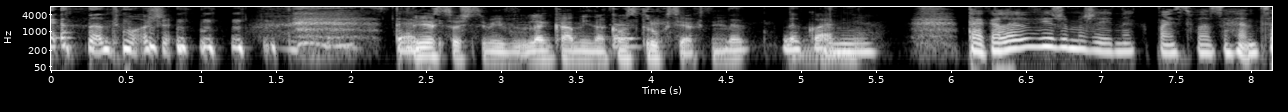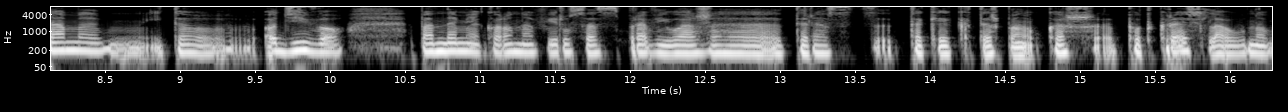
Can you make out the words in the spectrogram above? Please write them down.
nad morzem. Tak. Jest coś z tymi lękami na konstrukcjach, nie? Do, dokładnie. Tak, ale wierzymy, że jednak Państwa zachęcamy i to o dziwo pandemia koronawirusa sprawiła, że teraz, tak jak też Pan Łukasz podkreślał, no,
